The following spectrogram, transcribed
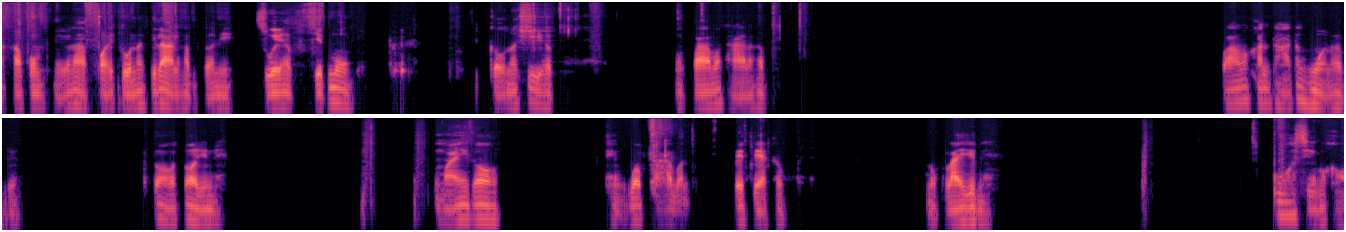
นะครับผมในเวลาปล่อยตัวนักกีฬาแล้วครับ ตอนนี้สวยครับเจ็ดโมงเก้านาทีครับนกปลามาถ่ายแล้วครับปลามาคันถาทั้งหัวแล้วครับเดี๋ยวต่อก็ต่ออยู่นี่ไม้ก็แข่งว่าปลาบันไปแตกครับนกไหลอยู่นี่โอ้เสียมาเขา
